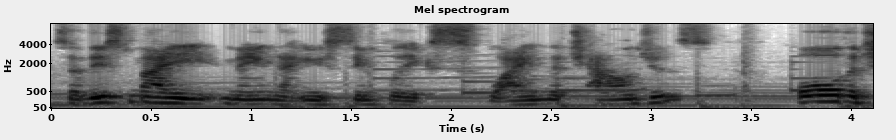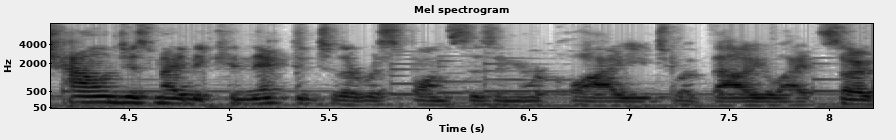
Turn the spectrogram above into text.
So, this may mean that you simply explain the challenges, or the challenges may be connected to the responses and require you to evaluate. So,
